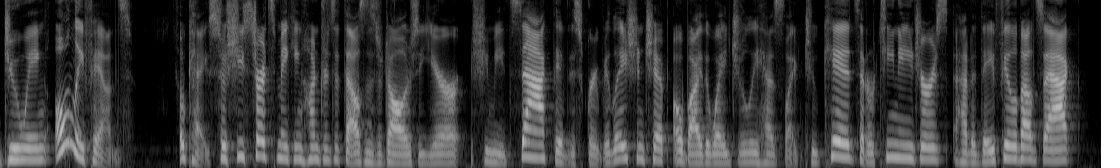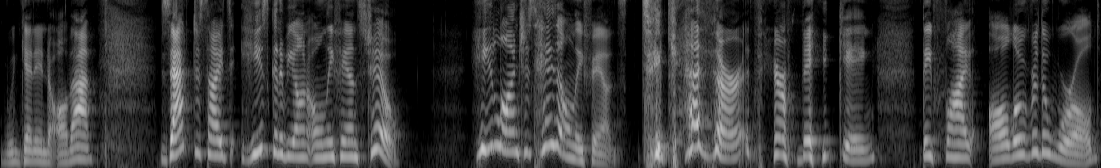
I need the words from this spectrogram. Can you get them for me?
Doing OnlyFans. Okay, so she starts making hundreds of thousands of dollars a year. She meets Zach. They have this great relationship. Oh, by the way, Julie has like two kids that are teenagers. How did they feel about Zach? We get into all that. Zach decides he's going to be on OnlyFans too he launches his OnlyFans. Together, they're making, they fly all over the world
